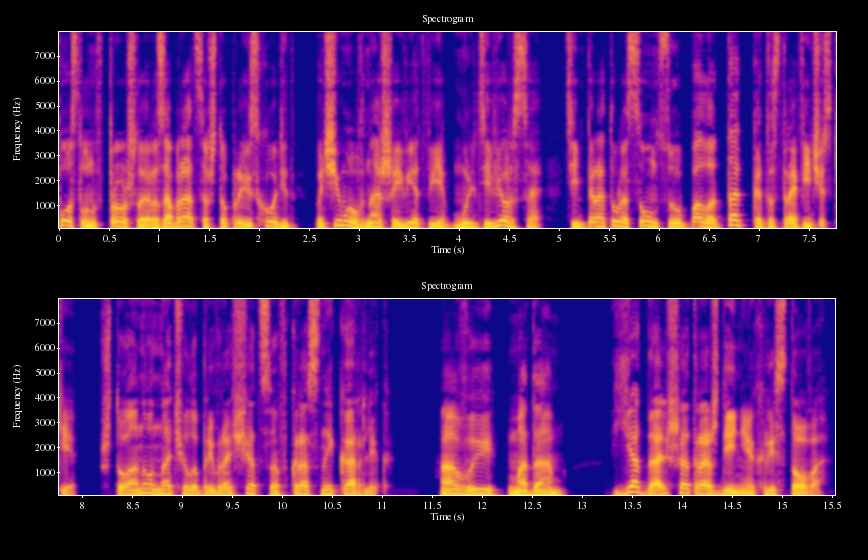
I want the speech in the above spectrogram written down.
Послан в прошлое разобраться, что происходит, почему в нашей ветви мультиверса температура Солнца упала так катастрофически, что оно начало превращаться в красный карлик. А вы, мадам, я дальше от рождения Христова. —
